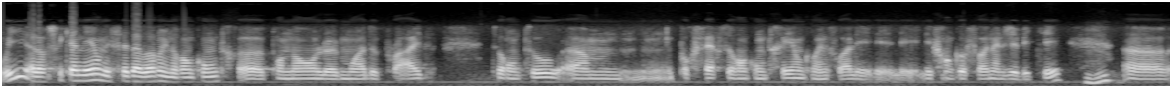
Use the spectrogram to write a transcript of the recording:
Oui, alors chaque année, on essaie d'avoir une rencontre pendant le mois de Pride Toronto euh, pour faire se rencontrer encore une fois les, les, les francophones LGBT. Mhm. Euh,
